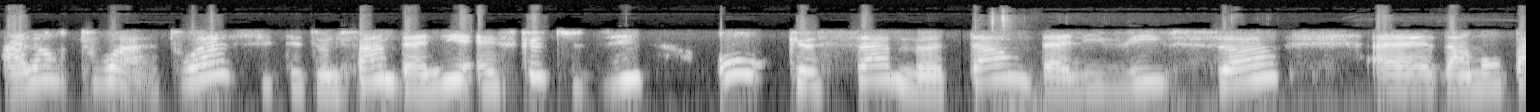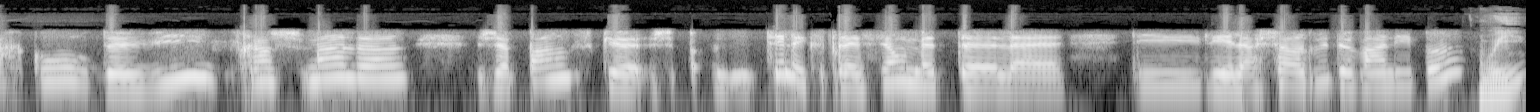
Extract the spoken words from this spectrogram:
Alors toi, toi, si tu es une femme, Dani, est-ce que tu dis Oh, que ça me tente d'aller vivre ça euh, dans mon parcours de vie. Franchement, là, je pense que, tu sais l'expression mettre euh, la, les, les- la charrue devant les bœufs? Oui.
